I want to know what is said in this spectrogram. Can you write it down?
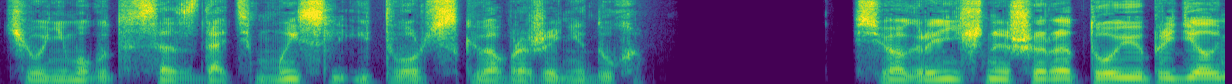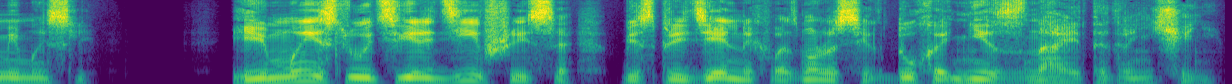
чего не могут создать мысль и творческое воображение духа. Все ограничено широтою и пределами мысли, и мысль, утвердившаяся в беспредельных возможностях духа, не знает ограничений.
